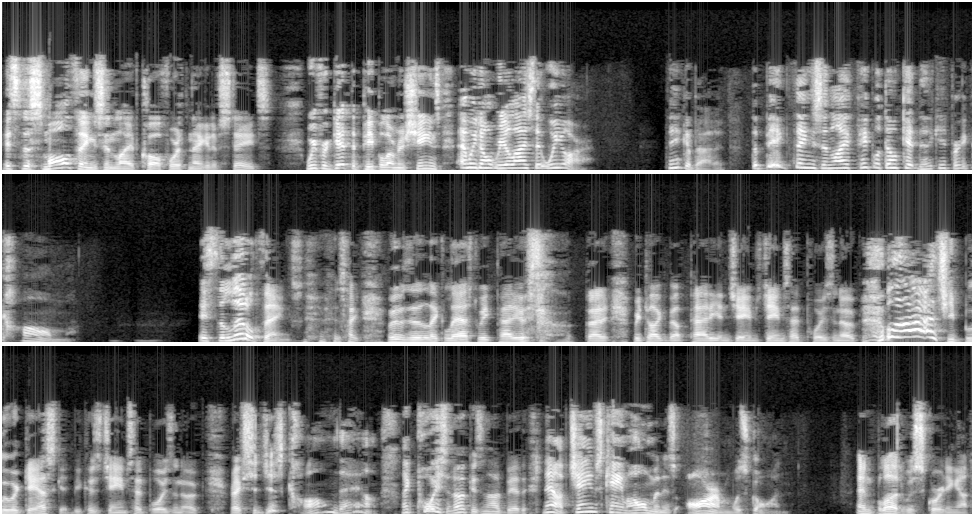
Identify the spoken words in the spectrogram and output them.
It's the small things in life call forth negative states. We forget that people are machines and we don't realize that we are. Think about it. The big things in life, people don't get, they get very calm. It's the little things. It's like, it like last week, Patty was, Patty, we talked about Patty and James. James had poison oak. She blew a gasket because James had poison oak. Rex said, just calm down. Like poison oak is not a bad thing. Now, if James came home and his arm was gone and blood was squirting out,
